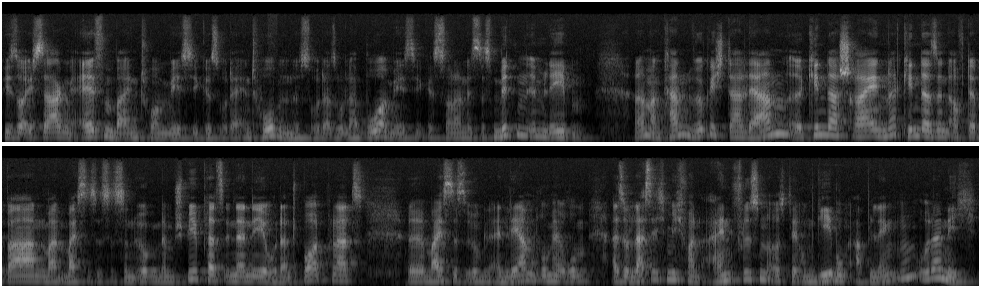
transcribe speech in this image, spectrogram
wie soll ich sagen, Elfenbeinturmmäßiges oder Enthobenes oder so Labormäßiges, sondern es ist mitten im Leben. Ja, man kann wirklich da lernen, äh, Kinder schreien, ne? Kinder sind auf der Bahn, me meistens ist es in irgendeinem Spielplatz in der Nähe oder ein Sportplatz, äh, meistens irgendein Lärm drumherum. Also lasse ich mich von Einflüssen aus der Umgebung ablenken oder nicht?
